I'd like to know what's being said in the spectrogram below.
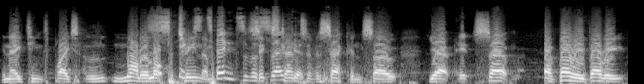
in 18th place. Not a lot Six between them. tenths of a Six second. tenths of a second. So yeah, it's uh, a very very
